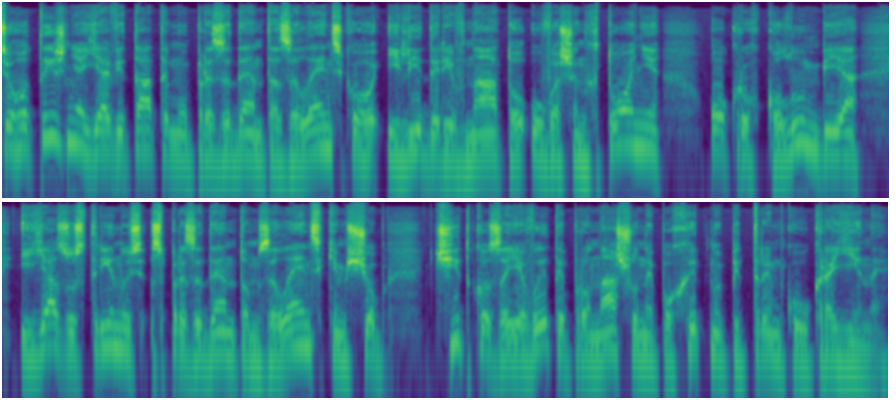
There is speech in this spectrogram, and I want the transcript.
Цього тижня я вітатиму президента Зеленського і лідерів НАТО у Вашингтоні, округ Колумбія, і я зустрінусь з президентом Зеленським, щоб чітко заявити про нашу непохитну підтримку України.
